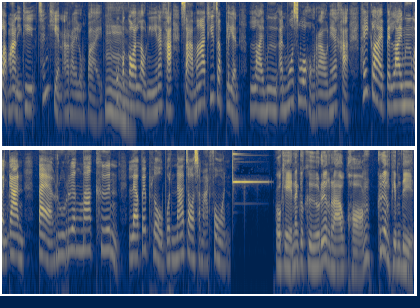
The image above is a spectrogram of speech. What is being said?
กลับมาอ่านอีกทีฉันเขียนอะไรลงไปอืมอุปกรณ์เหล่านี้นะคะ สามารถที่จะเปลี่ยนลายมืออันมั่วซั่วของเราเนี่ยค่ะ ให้กลายเป็นลายมือเหมือนกัน แต่รู้เรื่องมากขึ้น แล้วไปโผล่บนหน้าจอสมาร์ทโฟน โอเค นั่นก็คือเรื่องราวของเครื่องพิมพ์ดีด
